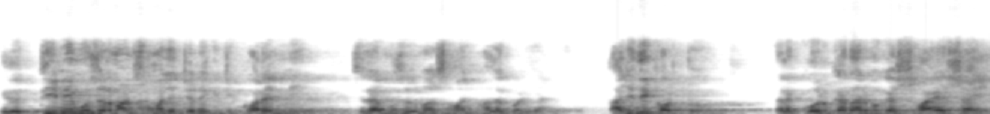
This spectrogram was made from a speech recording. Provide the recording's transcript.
কিন্তু তিনি মুসলমান সমাজের জন্য কিছু করেননি, সেটা মুসলমান সমাজ ভালো করে জানে। তা যদি করতো, তাহলে কলকাতার বুকে শয়ে শয়ে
